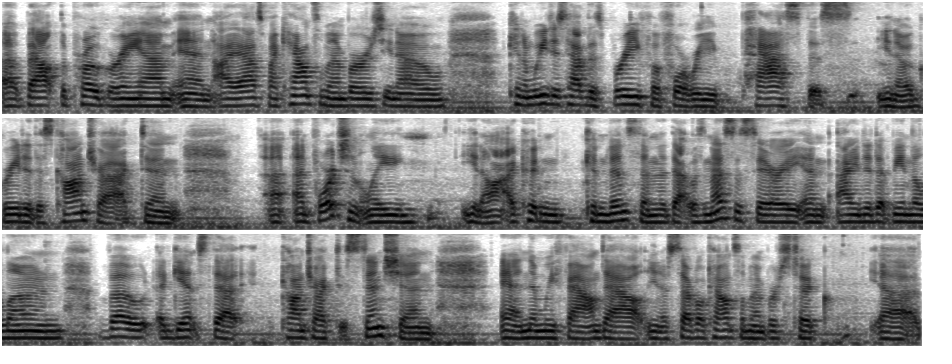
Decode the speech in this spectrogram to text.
about the program. And I asked my council members, you know, can we just have this brief before we pass this, you know, agree to this contract? And uh, unfortunately, you know, I couldn't convince them that that was necessary, and I ended up being the lone vote against that contract extension. And then we found out, you know, several council members took uh,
